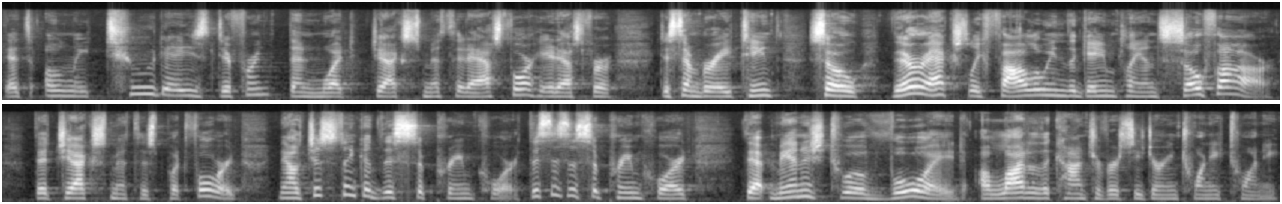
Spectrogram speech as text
That's only two days different than what Jack Smith had asked for. He had asked for December 18th. So they're actually following the game plan so far that Jack Smith has put forward. Now, just think of this Supreme Court. This is a Supreme Court that managed to avoid a lot of the controversy during 2020.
